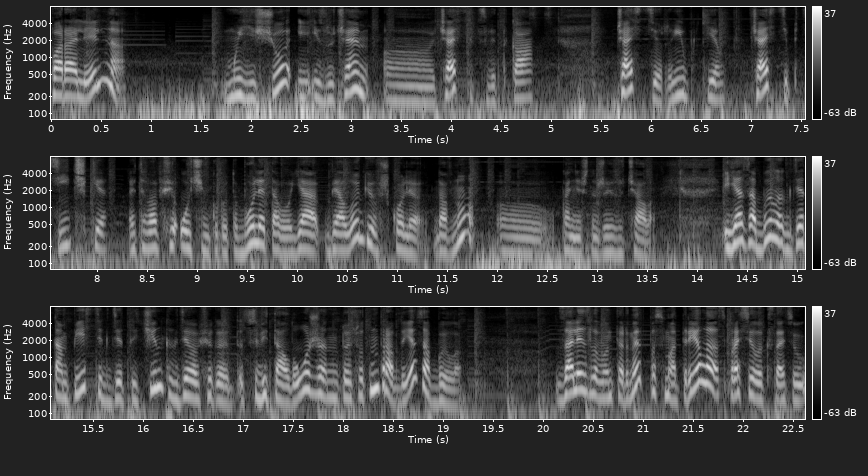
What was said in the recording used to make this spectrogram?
Параллельно мы еще и изучаем э, части цветка, части рыбки, части птички. Это вообще очень круто. Более того, я биологию в школе давно, э, конечно же, изучала. И я забыла, где там пестик, где тычинка, где вообще цветоложа. Ну, то есть, вот, ну, правда, я забыла. Залезла в интернет, посмотрела, спросила, кстати, у,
